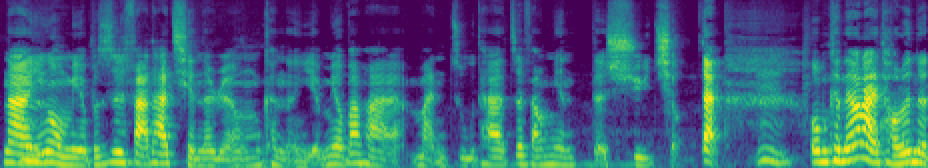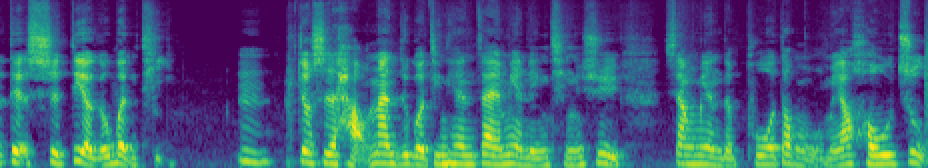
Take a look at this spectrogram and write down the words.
那因为我们也不是发他钱的人，嗯、我们可能也没有办法满足他这方面的需求。但，嗯，我们可能要来讨论的第是第二个问题，嗯，就是好，那如果今天在面临情绪上面的波动，我们要 hold 住。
